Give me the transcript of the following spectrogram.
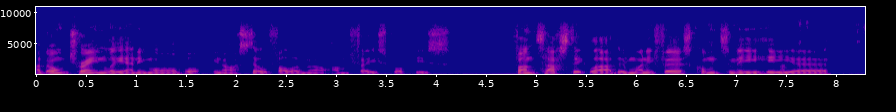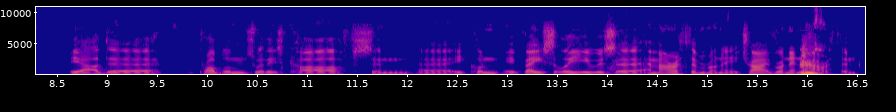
I don't train Lee anymore, but you know I still follow him on Facebook. He's fantastic lad, and when he first come to me, he uh, he had uh, problems with his calves, and uh, he couldn't. It basically he was a, a marathon runner. He tried running a marathon.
